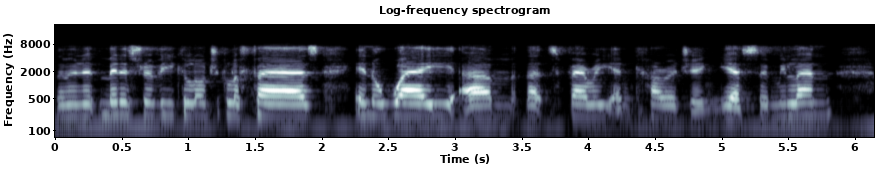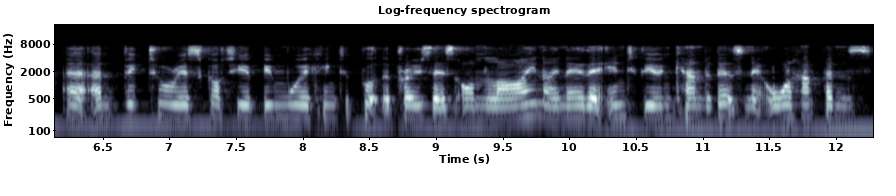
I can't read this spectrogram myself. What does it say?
The Minister of Ecological Affairs in a way um, that's very encouraging. Yes, so Milen uh, and Victoria Scotty have been working to put the process online. I know they're interviewing candidates, and it all happens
